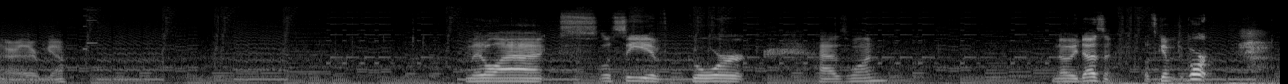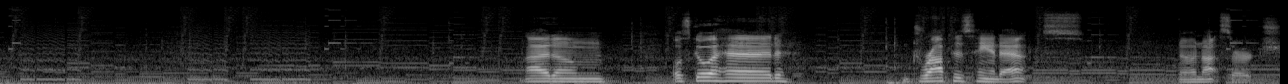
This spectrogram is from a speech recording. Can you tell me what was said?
Alright, there we go. Middle axe. Let's see if Gort has one. No, he doesn't. Let's give it to Gort. Item... Let's go ahead. Drop his hand axe. No, not search.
